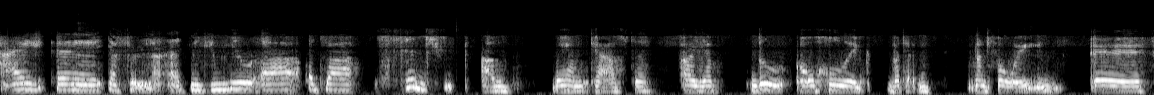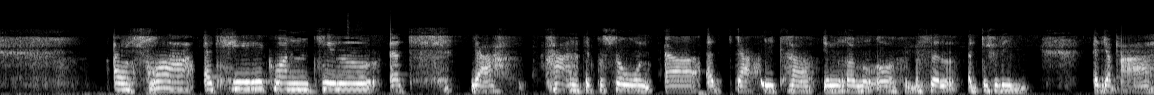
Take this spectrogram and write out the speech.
Hej, øh, jeg føler, at mit liv er, at jeg er sindssygt om med en kæreste, og jeg ved overhovedet ikke, hvordan man får en. Øh, og jeg tror, at hele grunden til, at jeg har en depression, er, at jeg ikke har indrømmet over for mig selv, at det er fordi, at jeg bare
